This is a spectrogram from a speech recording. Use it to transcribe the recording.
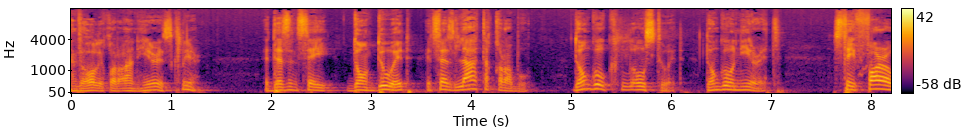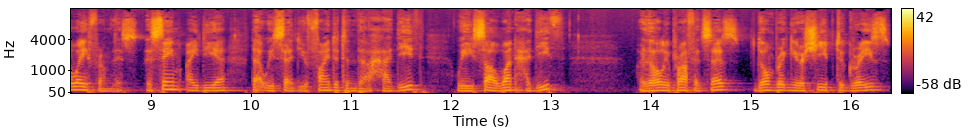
And the Holy Quran here is clear. It doesn't say don't do it. It says la taqrabu. Don't go close to it. Don't go near it. Stay far away from this. The same idea that we said. You find it in the hadith. We saw one hadith where the Holy Prophet says, Don't bring your sheep to graze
